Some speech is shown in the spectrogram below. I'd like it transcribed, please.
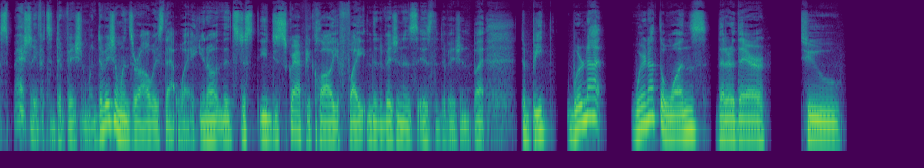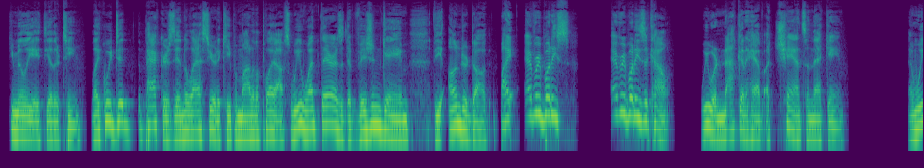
especially if it's a division win. Division wins are always that way. You know, it's just you just scrap your claw, you fight, and the division is is the division. But to beat we're not we're not the ones that are there to humiliate the other team like we did the Packers the end of last year to keep them out of the playoffs. We went there as a division game, the underdog by everybody's everybody's account. We were not going to have a chance in that game. And we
